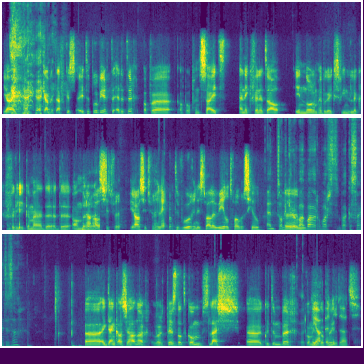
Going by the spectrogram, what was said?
Ja, ik, heb het even uitgeprobeerd, de editor, op, uh, op, op hun site. En ik vind het wel enorm gebruiksvriendelijk vergeleken met de, de andere. Ja als, je het ver, ja, als je het vergelijkt met tevoren, is het wel een wereld van verschil. En Tony, um, waar, waar, waar, welke site is dat? Uh, ik denk als je gaat naar wordpress.com slash Gutenberg, kom je ja, op inderdaad.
